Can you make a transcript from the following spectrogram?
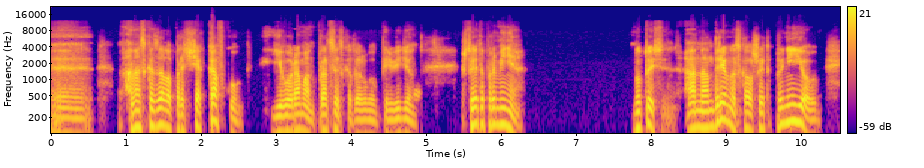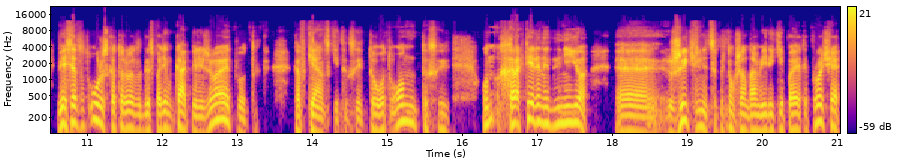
э, она сказала, прочтя Кавку, его роман «Процесс», который был переведен, что это про меня. Ну, то есть Анна Андреевна сказала, что это про нее. Весь этот ужас, который этот господин К переживает, вот кавкианский, так сказать, то вот он, так сказать, он характерен для нее, э, жительница, при том, что она там великий поэт и прочее,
